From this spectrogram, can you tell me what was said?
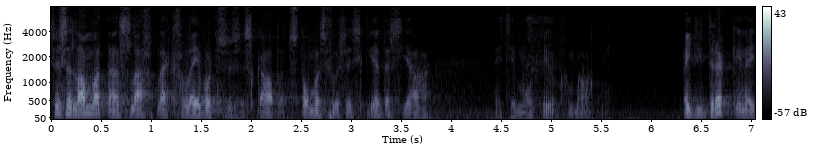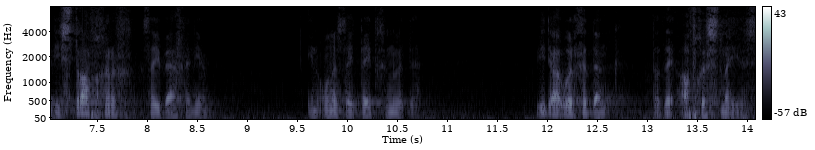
Soos een lam wat na een slagplek geleid word, soos een skaap wat stom is voor sy skeerders, ja, hy het sy mond nie opgemaak nie. Uit die druk en uit die strafgerig is hy weggeneem, en onder sy tydgenote, wie daar gedink, dat hy afgesnui is,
